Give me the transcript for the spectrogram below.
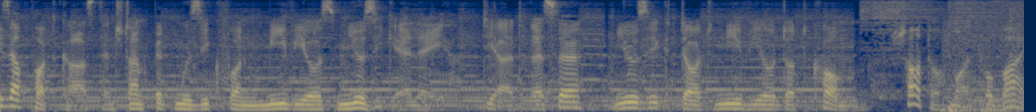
Dieser Podcast entstand mit Musik von Mevios Music LA. Die Adresse music.mevio.com. Schaut doch mal vorbei.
